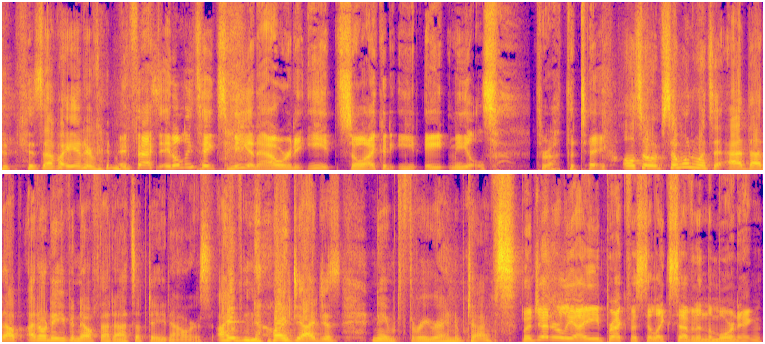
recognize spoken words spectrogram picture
Is that my intermittent? In fact, it only takes me an hour to eat, so I could eat 8 meals throughout the day. Also, if someone wants to add that up, I don't even know if that adds up to eight hours. I have no idea. I just named three random times. But generally, I eat breakfast at like 7 in the morning,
